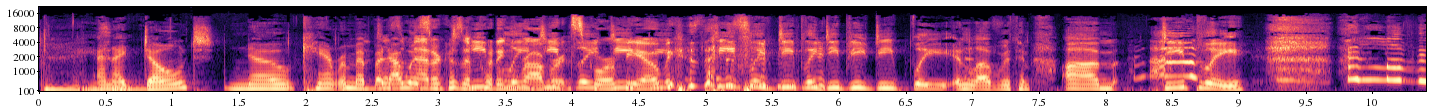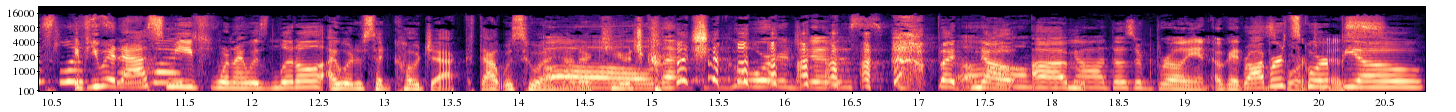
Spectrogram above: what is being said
And I don't know, can't remember. But I doesn't was matter 'cause I'm putting deeply, Robert deeply, Scorpio deeply, because deeply, deeply, deeply, deeply in love with him. Um, deeply. I love this. If you had so asked me if- when I was little, I would have said Kojak. That was who I had a oh, huge crush. that's gorgeous. But no, oh my um, God, those are brilliant. Okay, Robert gorgeous. Scorpio,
